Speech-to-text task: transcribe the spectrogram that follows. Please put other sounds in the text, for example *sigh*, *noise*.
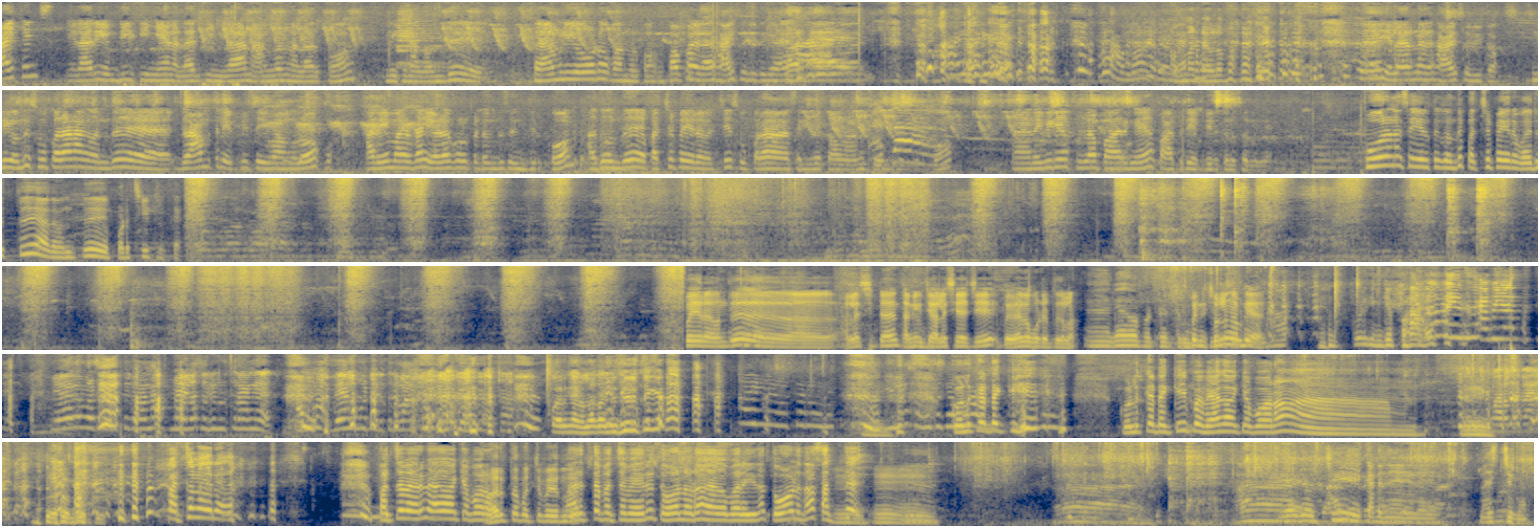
Hi friends எல்லாரும் எப்படி இருக்கீங்க? நல்லா இருக்கீங்களா? நாங்களும் நல்லா இருக்கோம். இன்னைக்கு நாங்கள் வந்து ஃபேமிலியோட உட்காந்துருக்கோம் பாப்பா எல்லாரும் ஹாய் சொல்லிட்டுங்க அம்மா டெவலப் *laughs* எல்லாரும் நாங்கள் ஹாய் சொல்லிட்டோம். இன்னைக்கு வந்து சூப்பராக நாங்கள் வந்து கிராமத்தில் எப்படி செய்வாங்களோ அதே மாதிரி தான் இழகோல்கட்டை வந்து செஞ்சுருக்கோம். அது வந்து பச்சை பயிரை வச்சு சூப்பராக செல்வ காவலான்னு செஞ்சு வச்சுருக்கோம் அந்த வீடியோ ஃபுல்லாக பாருங்கள் பார்த்துட்டு எப்படி இருக்குன்னு சொல்லுங்கள் பூரணம் செய்கிறதுக்கு வந்து பச்சை பயிரை வறுத்து அதை வந்து புடச்சிட்டு இருக்கேன். பயிரை வந்து அலசிட்டேன். தண்ணி ஊற்றி அலசியாச்சு. இப்போ வேக போட்டு எடுத்துக்கலாம். வேகப்பட்டு எடுத்து இப்போ நீ சொல்லுங்க அப்படியே. எப்படி இங்க பாரு. வேக போட்டு பாருங்க நல்லா கொஞ்சம் சிரிச்சுங்க கொழுக்கட்டைக்கு கொழுக்கட்டைக்கு இப்போ வேக வைக்க போகிறோம் பச்சை பயிறு *laughs* பச்சை பயிறு வேக வைக்க போகிறோம் வறுத்த பச்சை பயிர் வறுத்த பச்சை பயிறு தோலோட வேக போகிறது தான் தோல் தான் சத்து. வேக வச்சு கடை நசிச்சுக்கும்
